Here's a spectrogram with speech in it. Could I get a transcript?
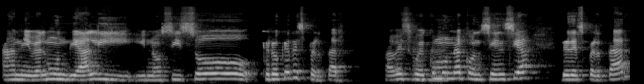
a nivel mundial y, y nos hizo, creo que despertar, ¿sabes? Fue como Ujú. una conciencia de despertar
